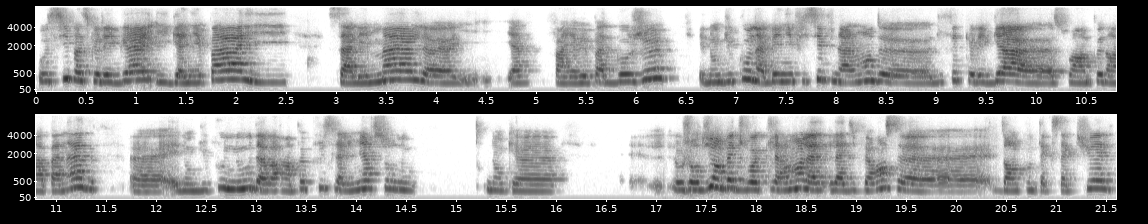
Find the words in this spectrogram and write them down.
aussi parce que les gars, ils gagnaient pas, ils, ça allait mal, il n'y avait pas de beau jeu. Et donc, du coup, on a bénéficié finalement du fait que les gars soient un peu dans la panade. Euh, et donc, du coup, nous, d'avoir un peu plus la lumière sur nous. Donc, euh, aujourd'hui, en fait, je vois clairement la, différence euh, dans le contexte actuel.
